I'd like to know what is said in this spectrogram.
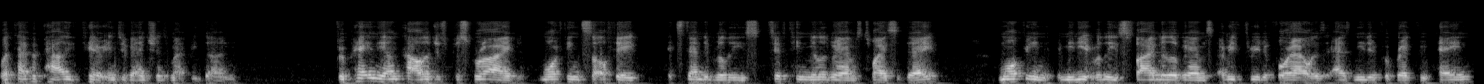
What type of palliative care interventions might be done? For pain, the oncologist prescribed morphine sulfate extended release 15 milligrams twice a day, morphine immediate release 5 milligrams every 3 to 4 hours as needed for breakthrough pain,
